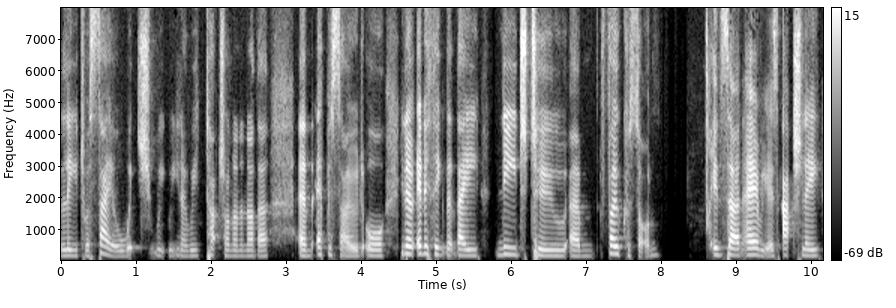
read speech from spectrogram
lead to a sale which we you know we touch on on another um, episode or you know anything that they need to um, focus on in certain areas actually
